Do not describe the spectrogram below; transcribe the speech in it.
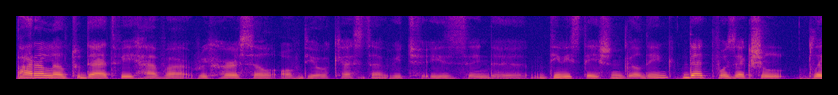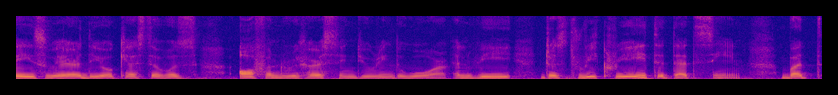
Parallel to that, we have a rehearsal of the orchestra, which is in the TV station building. That was actual place where the orchestra was often rehearsing during the war, and we just recreated that scene. But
